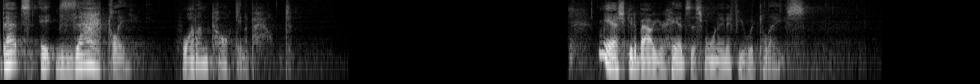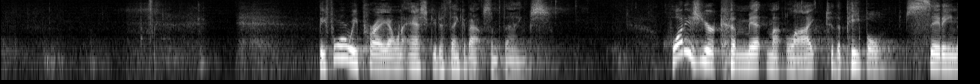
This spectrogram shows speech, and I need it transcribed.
that's exactly what I'm talking about. Let me ask you to bow your heads this morning, if you would please. Before we pray, I want to ask you to think about some things. What is your commitment like to the people sitting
